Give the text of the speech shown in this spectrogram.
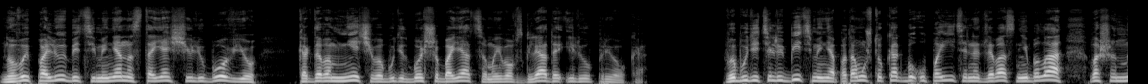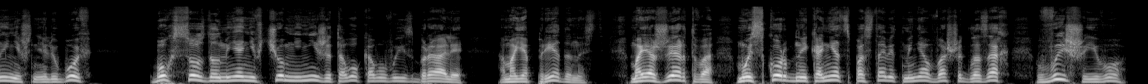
Но вы полюбите меня настоящей любовью, когда вам нечего будет больше бояться моего взгляда или упрека. Вы будете любить меня, потому что, как бы упоительна для вас не была ваша нынешняя любовь, Бог создал меня ни в чем не ниже того, кого вы избрали, а моя преданность, моя жертва, мой скорбный конец поставит меня в ваших глазах выше его.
